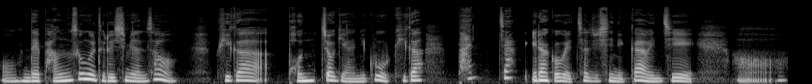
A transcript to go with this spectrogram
어, 근데 방송을 들으시면서 귀가 번쩍이 아니고 귀가 반짝이라고 외쳐주시니까 왠지, 어,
